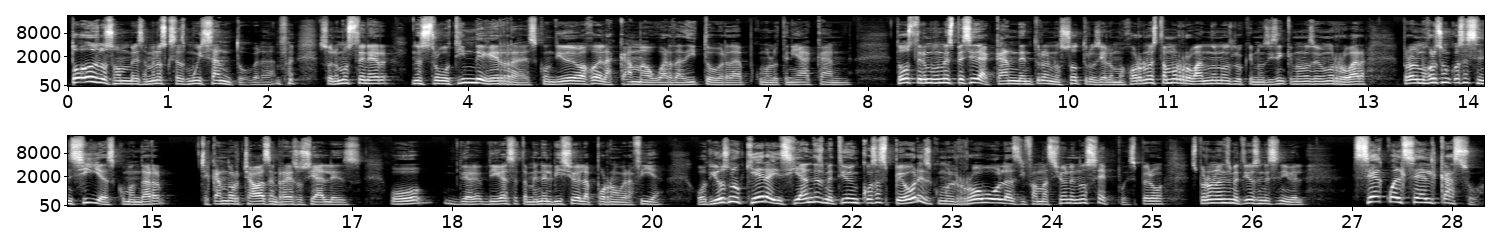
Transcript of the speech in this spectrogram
Todos los hombres, a menos que seas muy santo, ¿verdad? Solemos tener nuestro botín de guerra escondido debajo de la cama o guardadito, ¿verdad? Como lo tenía Acán. Todos tenemos una especie de Acán dentro de nosotros y a lo mejor no estamos robándonos lo que nos dicen que no nos debemos robar, pero a lo mejor son cosas sencillas como andar checando chavas en redes sociales o dígase también el vicio de la pornografía o Dios no quiera y si andes metido en cosas peores como el robo, las difamaciones, no sé, pues, pero espero no andes metidos en ese nivel. Sea cual sea el caso,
